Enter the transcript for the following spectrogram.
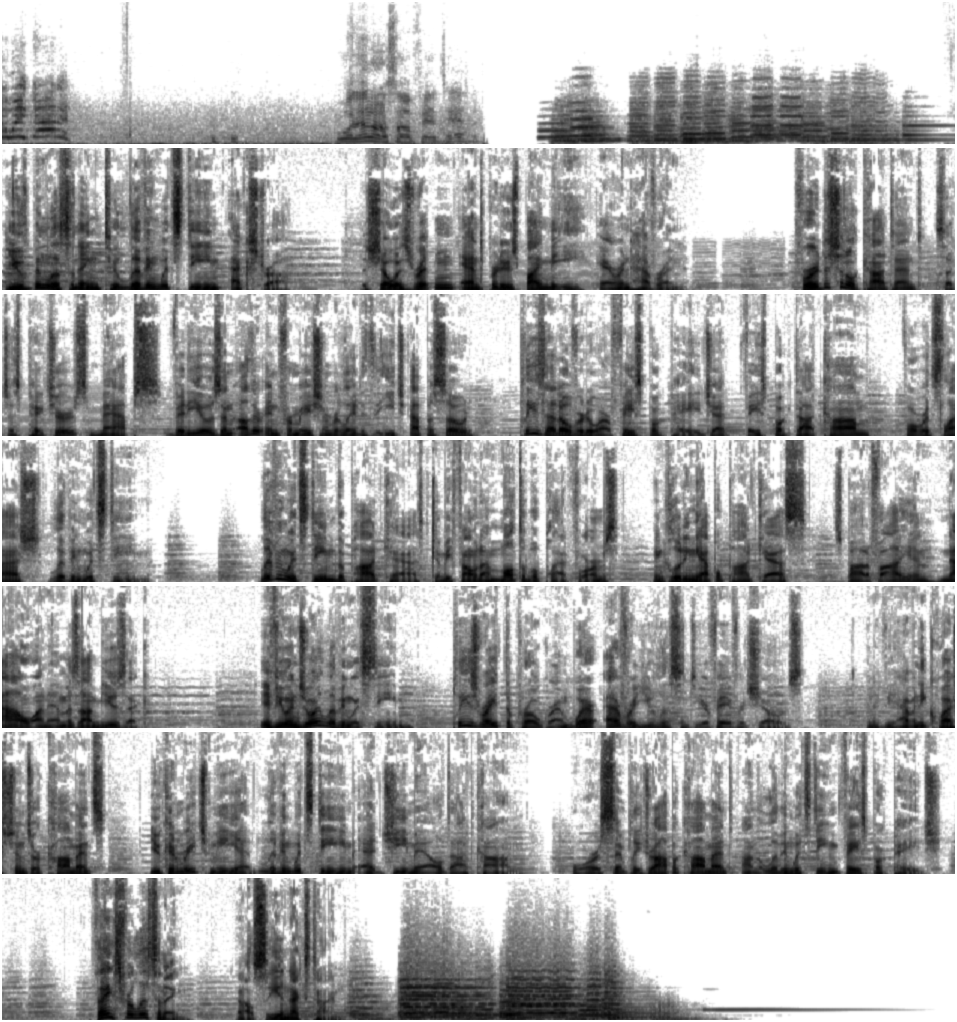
Eureka, we got it! Boy, that ought to sound fantastic. You've been listening to Living with Steam Extra. The show is written and produced by me, Aaron Heverin. For additional content, such as pictures, maps, videos, and other information related to each episode, please head over to our Facebook page at facebook.com forward slash living with steam. Living with Steam, the podcast, can be found on multiple platforms, including Apple Podcasts, Spotify, and now on Amazon Music. If you enjoy Living with Steam, please rate the program wherever you listen to your favorite shows. And if you have any questions or comments, you can reach me at livingwithsteam at gmail.com or simply drop a comment on the Living with Steam Facebook page. Thanks for listening, and I'll see you next time.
